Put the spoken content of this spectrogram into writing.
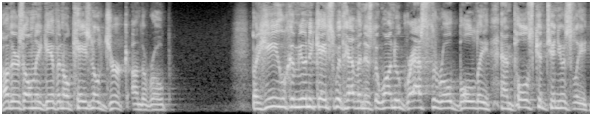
Others only give an occasional jerk on the rope. But he who communicates with heaven is the one who grasps the rope boldly and pulls continuously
